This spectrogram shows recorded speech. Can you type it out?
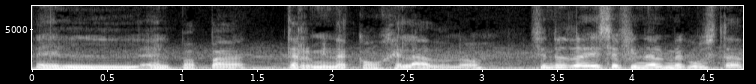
el, el, papá termina congelado no sin duda ese final me gusta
